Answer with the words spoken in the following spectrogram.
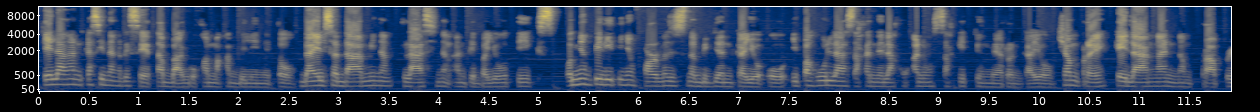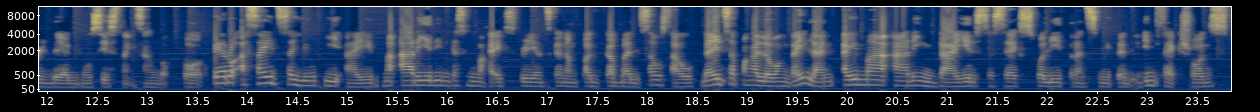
Kailangan kasi ng reseta bago ka makabili nito. Dahil sa dami ng klase ng antibiotics, huwag niyong pilitin yung pharmacist na bigyan kayo o ipahula sa kanila kung anong sakit yung meron kayo. Siyempre, kailangan ng proper diagnosis ng isang doktor. Pero aside sa UTI, maari rin kasi maka-experience ka ng pagkabalisawsaw dahil sa pangalawang dahilan ay maaaring dahil sa sexually transmitted infections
